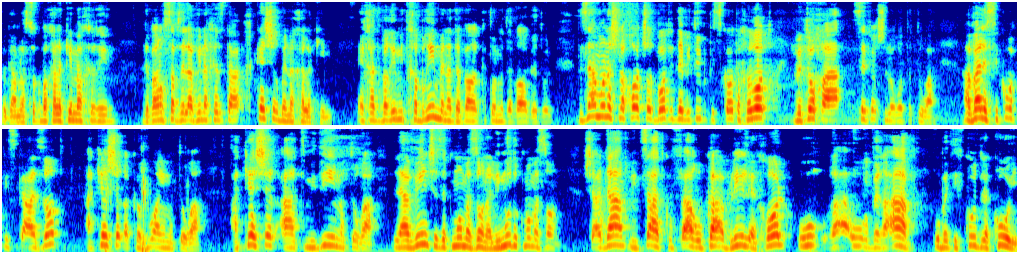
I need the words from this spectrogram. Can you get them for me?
וגם לעסוק בחלקים האחרים. דבר נוסף זה להבין אחרי זה את הקשר בין החלקים. איך הדברים מתחברים בין הדבר הקטון לדבר הגדול. וזה המון השלכות שעוד באות לידי ביטוי בפסקאות אחרות בתוך הספר של אורות התורה. אבל לסיכום הפסקה הזאת הקשר הקבוע עם התורה. הקשר התמידי עם התורה להבין שזה כמו מזון הלימוד הוא כמו מזון שאדם נמצא תקופה ארוכה בלי לאכול הוא, הוא ברעב הוא בתפקוד לקוי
